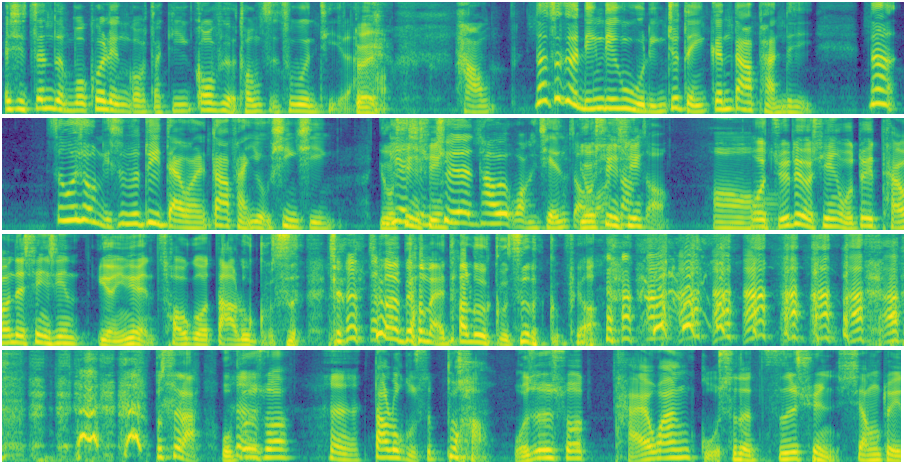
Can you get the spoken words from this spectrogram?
而且真的不可能五十支股票同时出问题了。对，好，那这个零零五零就等于跟大盘的，那升辉兄，你是不是对台湾的大盘有信心？有信心，确认他会往前走，有信心哦，我绝对有信心。我对台湾的信心远远超过大陆股市，千万不要买大陆股市的股票。不是啦，我不是说 大陆股市不好，我就是说台湾股市的资讯相对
